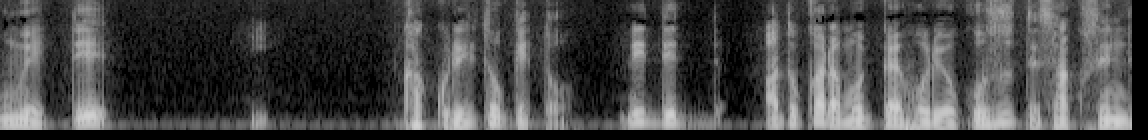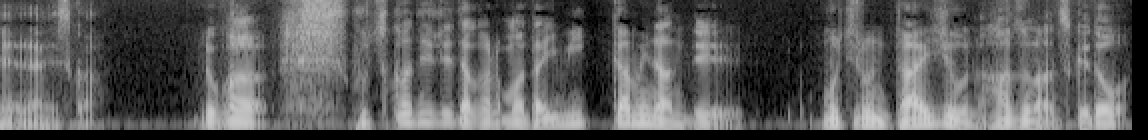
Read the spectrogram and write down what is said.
埋めて、隠れとけと。で、で、後からもう一回掘り起こすって作戦じゃないですか。だから、2日寝てたからまた3日目なんで、もちろん大丈夫なはずなんですけど、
